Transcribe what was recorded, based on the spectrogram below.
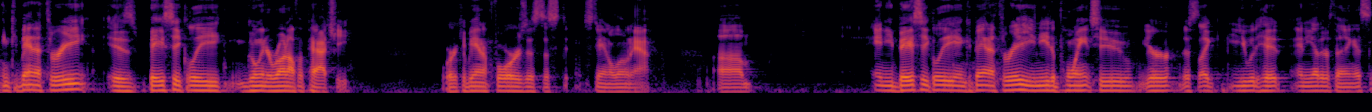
and Kibana 3 is basically going to run off Apache, where Kibana 4 is just a st standalone app. Um, and you basically, in Kibana 3, you need to point to your, just like you would hit any other thing. It's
